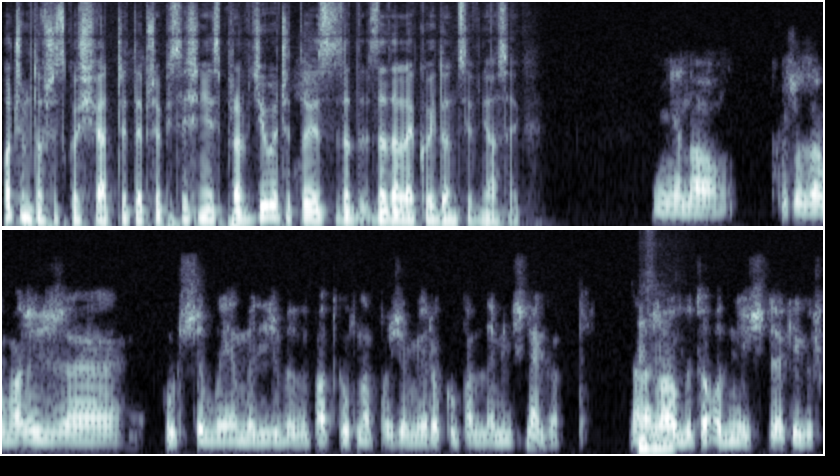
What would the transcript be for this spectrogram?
O czym to wszystko świadczy? Te przepisy się nie sprawdziły, czy to jest za, za daleko idący wniosek? Nie no, proszę zauważyć, że utrzymujemy liczbę wypadków na poziomie roku pandemicznego. Należałoby to odnieść do jakiegoś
